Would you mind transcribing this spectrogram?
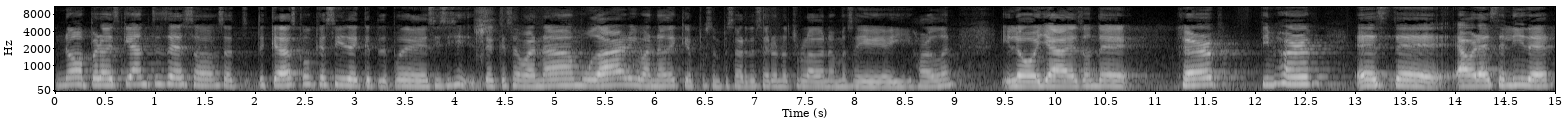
no, pero es que antes de eso, o sea, te quedas con que sí, de que, te- pues, sí, sí, sí, de que se van a mudar y van a de que, pues, empezar de cero en otro lado, nada más ella y Harlan. Y luego ya es donde Herb, Team Herb, este, ahora es el líder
